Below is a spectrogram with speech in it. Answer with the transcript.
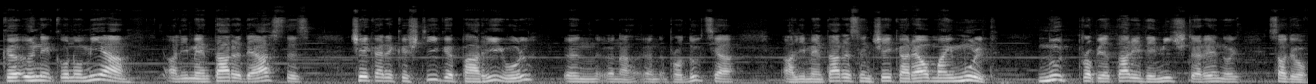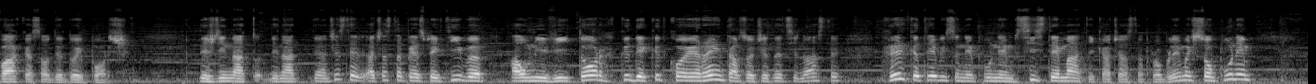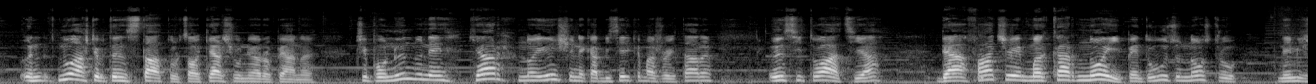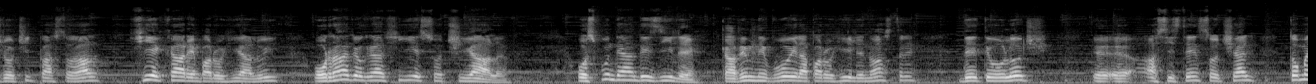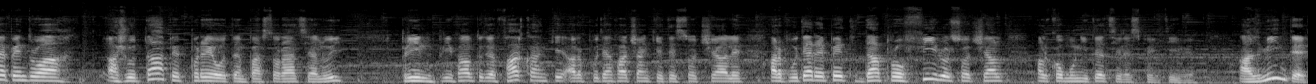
că în economia alimentară de astăzi, cei care câștigă pariul în, în, în producția alimentară sunt cei care au mai mult, nu proprietarii de mici terenuri sau de o vacă sau de doi porci. Deci din, din, din aceste, această perspectivă a unui viitor cât de cât coerent al societății noastre, cred că trebuie să ne punem sistematic această problemă și să o punem în, nu așteptând statul sau chiar și Uniunea Europeană, ci punându-ne chiar noi înșine ca biserică majoritară în situația de a face măcar noi, pentru uzul nostru nemijlocit pastoral, fiecare în parohia lui, o radiografie socială. O spun de ani de zile că avem nevoie la parohiile noastre de teologi, asistenți sociali, tocmai pentru a ajuta pe preot în pastorația lui, prin, prin faptul că fac anche- ar putea face anchete sociale, ar putea, repet, da profilul social al comunității respective. Al minteri,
